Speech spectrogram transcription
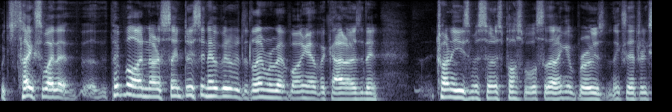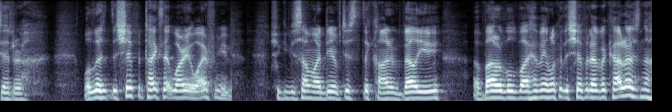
which takes away that the people I notice seem, do seem to have a bit of a dilemma about buying avocados and then trying to use them as soon as possible so they don't get bruised, etc., etc. Well, the, the Shepard takes that worry away from you. Should give you some idea of just the kind of value available by having a look at the Shepard avocados. No,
